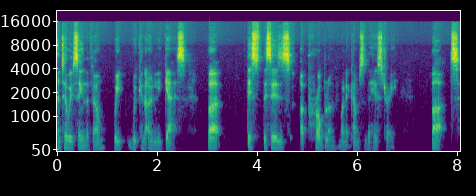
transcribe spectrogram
Until we've seen the film, we we can only guess. But this this is a problem when it comes to the history. But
